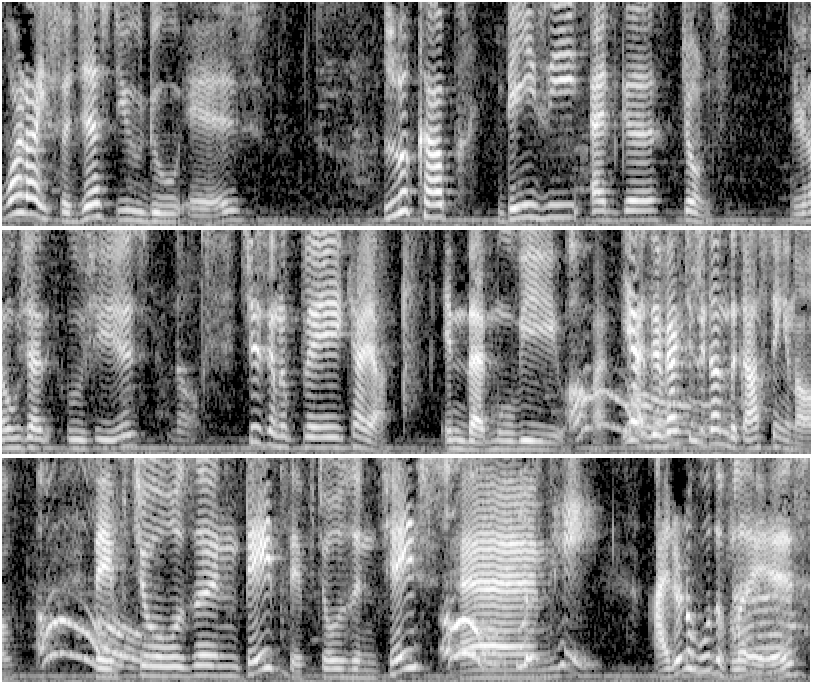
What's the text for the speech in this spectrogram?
What I suggest you do is look up Daisy Edgar Jones. Do you know who she, who she is? No. She's gonna play Kaya in that movie. Oh. Yeah, they've actually done the casting and all. Oh. They've chosen Tate, they've chosen Chase, Oh, and who's Tate? I don't know who the fella Ah. is.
